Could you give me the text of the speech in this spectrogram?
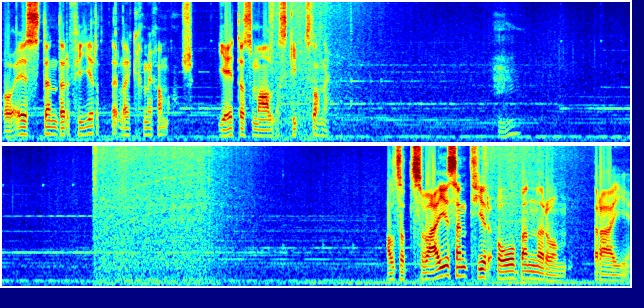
Wo ist denn der vierte? Leck mich am Arsch. Jedes Mal, das gibt's doch nicht. Hm. Also zwei sind hier oben rum. Drei.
